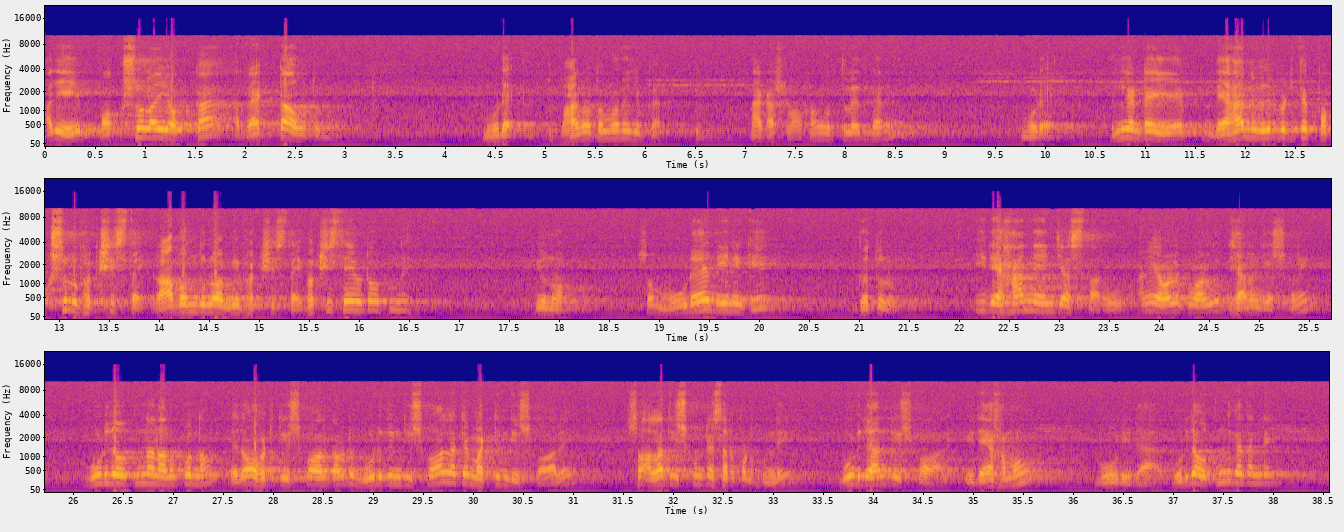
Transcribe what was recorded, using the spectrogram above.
అది పక్షుల యొక్క రెట్ట అవుతుంది. మూడే. భాగవతంలోనే చెప్పారు. నాకు ఆ శ్లోకం గుర్తులేదు కానీ మూడే. ఎందుకంటే ఏ దేహాన్ని వదిలిపెడితే పక్షులు భక్షిస్తాయి రాబందులు అవి భక్షిస్తాయి. భక్షిస్తే ఏమిటవుతుంది? యూనో సో మూడే దీనికి గతులు. ఈ దేహాన్ని ఏం చేస్తారు అని ఎవరికి వాళ్ళు ధ్యానం చేసుకుని బూడిదవుతుందని అనుకుందాం ఏదో ఒకటి తీసుకోవాలి కాబట్టి బూడిదని తీసుకోవాలి లేకపోతే మట్టిని తీసుకోవాలి. సో అలా తీసుకుంటే సరిపడుతుంది. బూడిద అని తీసుకోవాలి. ఈ దేహము బూడిద. బూడిద అవుతుంది కదండి.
